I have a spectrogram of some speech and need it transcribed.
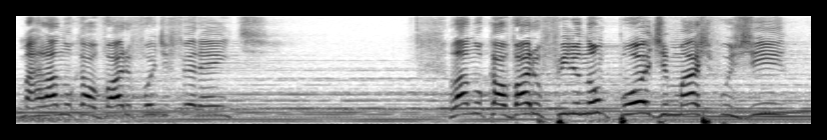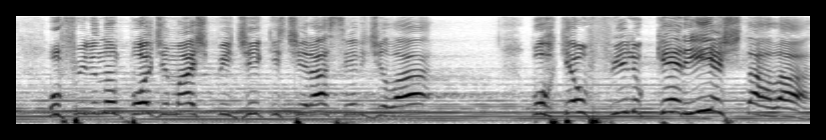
Mas lá no Calvário foi diferente. Lá no Calvário o filho não pôde mais fugir, o filho não pôde mais pedir que tirasse ele de lá, porque o filho queria estar lá.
